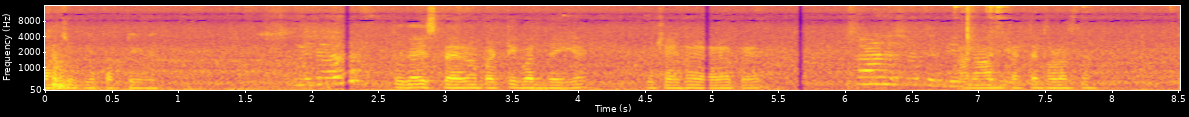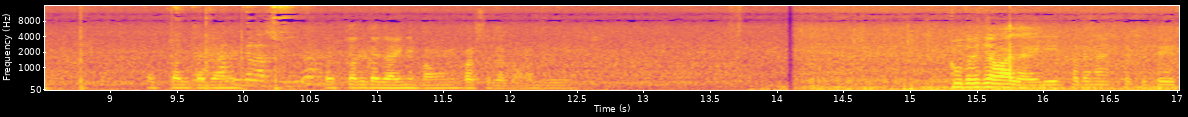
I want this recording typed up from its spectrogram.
बन चुकी है पट्टी में रही तो इस पैर में पट्टी बन रही है कुछ ऐसा रहा है पैर तक। आराम करते हैं थोड़ा सा और कल तो जा गला सूख गया। तो कल तो जा ही नहीं पाऊँगी परसों जा पाऊँगा टूटने की आवाज़ आएगी, पता नहीं कैसे तेज।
